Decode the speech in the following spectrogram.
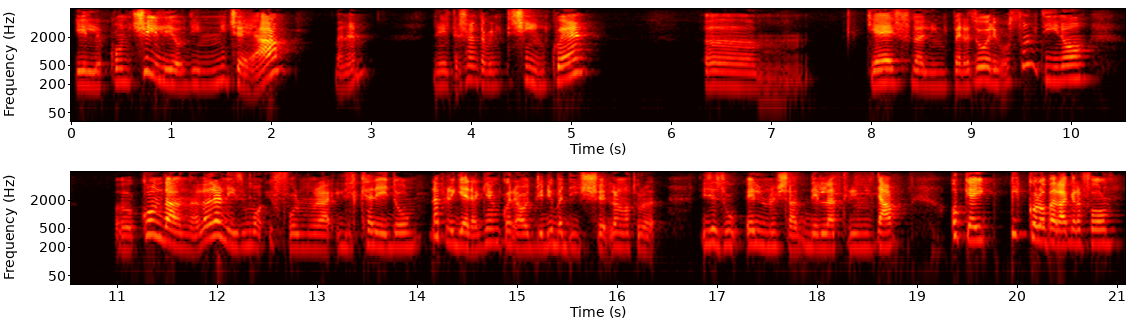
il concilio di Nicea, bene, nel 325, ehm, chiesto dall'imperatore Costantino, eh, condanna l'aranismo e formula il credo, la preghiera che ancora oggi ribadisce la natura di Gesù e l'unicità della Trinità. Ok, piccolo paragrafo.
